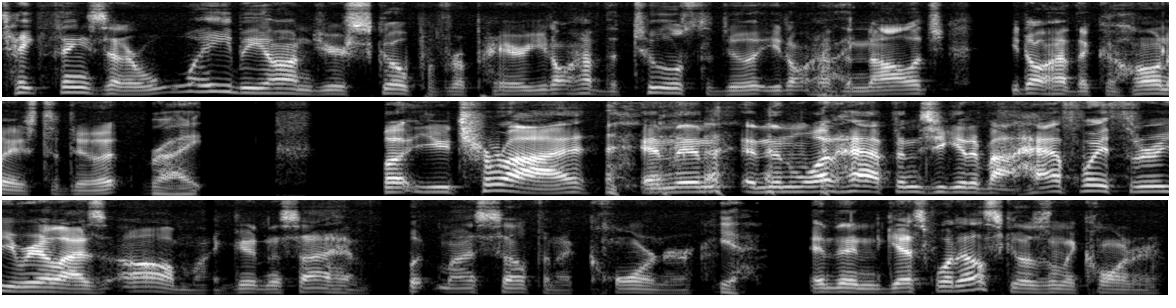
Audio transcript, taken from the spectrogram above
take things that are way beyond your scope of repair. You don't have the tools to do it, you don't have the knowledge, you don't have the cojones to do it. Right. But you try and then and then what happens? You get about halfway through, you realize, oh my goodness, I have put myself in a corner. Yeah. And then guess what else goes in the corner?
